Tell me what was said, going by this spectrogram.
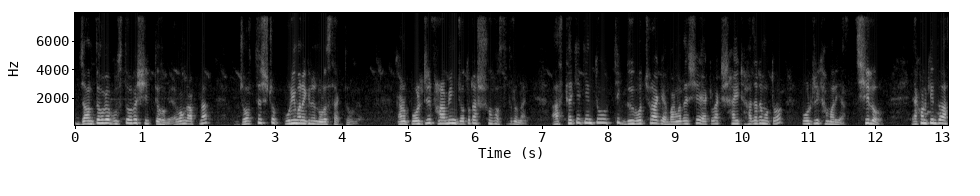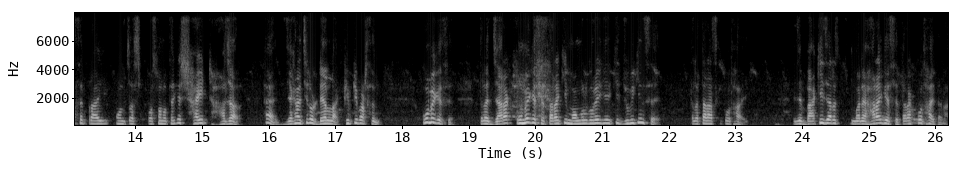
জানতে হবে, বুঝতে হবে, শিখতে হবে এবং আপনার যথেষ্ট পরিমাণে কিন্তু নলেজ থাকতে হবে। কারণ পোলট্রি ফার্মিং যতটা সহজ ততটা নয়। আজ থেকে কিন্তু ঠিক দুই বছর আগে বাংলাদেশে এক লাখ ষাট হাজারের মতো পোলট্রি খামারি ছিল। এখন কিন্তু আছে প্রায় পঞ্চাশ, পঁচপান্ন থেকে ষাট হাজার হ্যাঁ যেখানে ছিল দেড় লাখ ফিফটি পার্সেন্ট কমে গেছে। তাহলে যারা কমে গেছে, তারা কি মঙ্গল গ্রহে গিয়ে কি জমি কিনছে? তাহলে তারা আজকে কোথায়? এই যে বাকি যারা মানে হারা গেছে, তারা কোথায় তারা?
